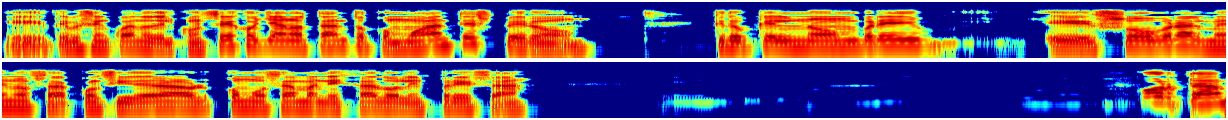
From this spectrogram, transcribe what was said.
eh, de vez en cuando del consejo, ya no tanto como antes, pero creo que el nombre eh, sobra al menos a considerar cómo se ha manejado la empresa. Corta,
